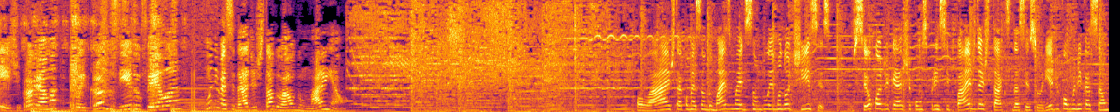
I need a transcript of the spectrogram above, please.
Este programa foi produzido pela Universidade Estadual do Maranhão. Olá, está começando mais uma edição do EMA Notícias, o seu podcast com os principais destaques da assessoria de comunicação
